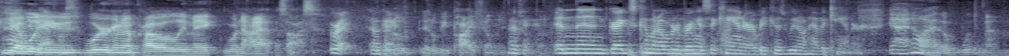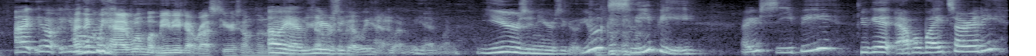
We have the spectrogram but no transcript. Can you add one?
kind yeah, we'll use. We're gonna probably make. We're not applesauce. Right. Okay. It'll it'll be pie filling or Okay. something. And then Greg's coming over to bring us a canner because we don't have a canner. Yeah, I know. I, we, um, I, you know, you know I think what? we had one, but maybe it got rusty or something. Oh yeah, years ago we had Yeah. one. We had one. Years and years ago. You look sleepy. Are you sleepy? You get apple bites already?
